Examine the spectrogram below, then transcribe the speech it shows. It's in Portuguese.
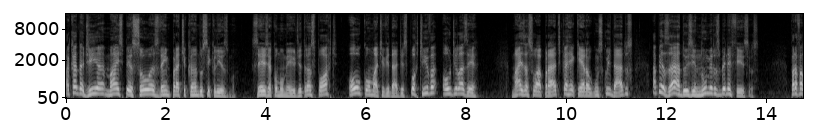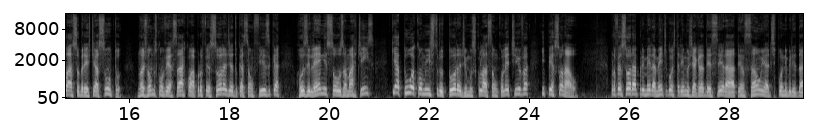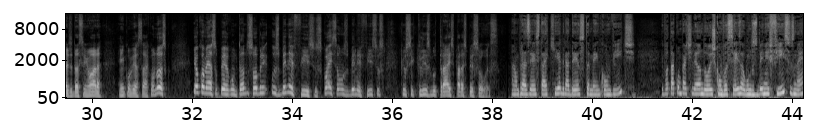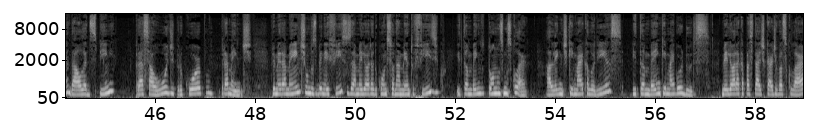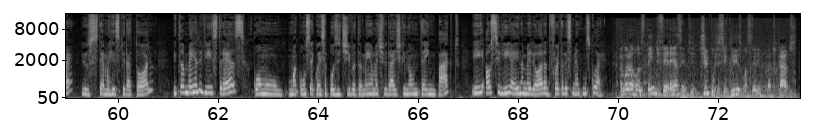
A cada dia, mais pessoas vêm praticando o ciclismo, seja como meio de transporte, ou como atividade esportiva ou de lazer. Mas a sua prática requer alguns cuidados, apesar dos inúmeros benefícios. Para falar sobre este assunto, nós vamos conversar com a professora de Educação Física, Rosilene Souza Martins, que atua como instrutora de musculação coletiva e personal. Professora, primeiramente gostaríamos de agradecer a atenção e a disponibilidade da senhora em conversar conosco. Eu começo perguntando sobre os benefícios. Quais são os benefícios que o ciclismo traz para as pessoas? É um prazer estar aqui, agradeço também o convite. E vou estar compartilhando hoje com vocês alguns dos benefícios né, da aula de spinning para a saúde, para o corpo, para a mente. Primeiramente, um dos benefícios é a melhora do condicionamento físico e também do tônus muscular além de queimar calorias e também queimar gorduras. Melhora a capacidade cardiovascular e o sistema respiratório e também alivia estresse, como uma consequência positiva também, é uma atividade que não tem impacto e auxilia aí na melhora do fortalecimento muscular. Agora, Rose, tem diferença entre tipos de ciclismo a serem praticados?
